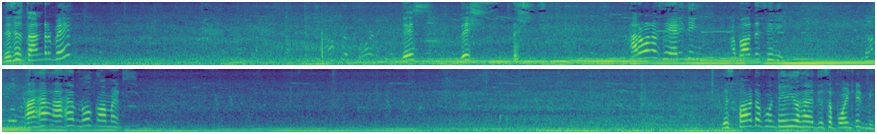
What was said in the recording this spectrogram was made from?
This is Thunder Bay. This, this, this. I don't want to say anything about the city. I have, I have no comments. This part of Ontario has disappointed me.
